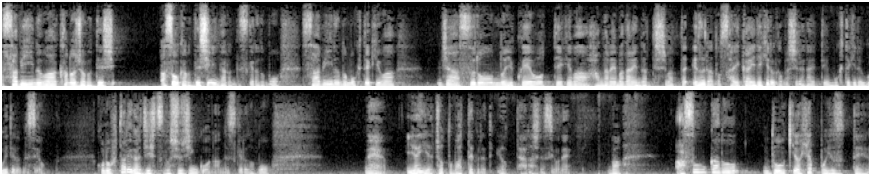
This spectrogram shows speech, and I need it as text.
サビーヌは彼女の弟子麻生家の弟子になるんですけれどもサビーヌの目的はじゃあスローンの行方を追っていけば離れ離れになってしまったエズラと再会できるかもしれないという目的で動いてるんですよ。この2人が実質の主人公なんですけれどもねえいやいやちょっと待ってくれよって話ですよね。まあ麻生家の動機は百歩譲って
